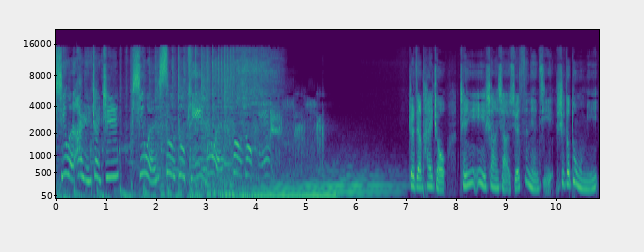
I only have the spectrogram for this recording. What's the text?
新闻二人转之新闻速度评。新闻速度评。浙江台州陈依依上小学四年级，是个动物迷。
